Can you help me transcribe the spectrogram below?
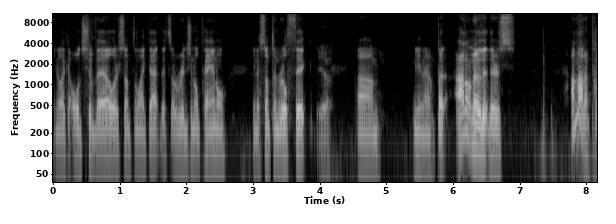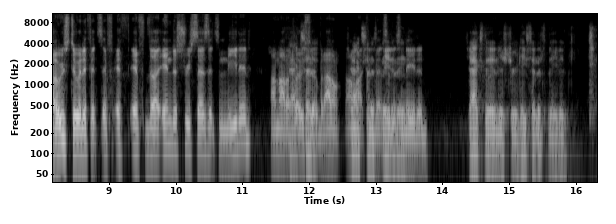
you know, like an old Chevelle or something like that, that's original panel, you know, something real thick. Yeah. Um, you know, but I don't know that there's I'm not opposed to it if it's if if if the industry says it's needed. I'm not opposed to it- but I don't. I'm not convinced that it's needed. needed. Jack's the industry, and he said it's needed.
